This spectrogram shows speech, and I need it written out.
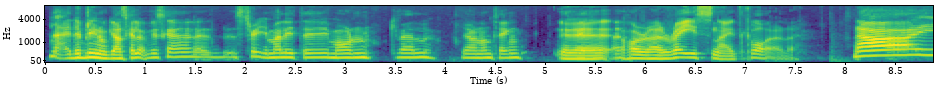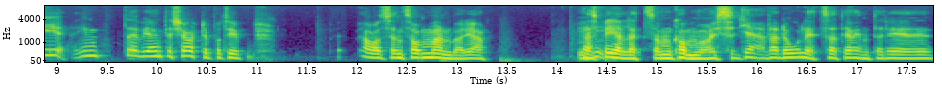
Nej, det blir nog ganska lugnt. Vi ska streama lite imorgon kväll. Göra någonting. Det, har du det här Race Night kvar eller? Nej, inte. Vi har inte kört det på typ... Ja, sen sommaren började. Det här Mhm. spelet som kom var ju så jävla dåligt så att jag vet inte. Det,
